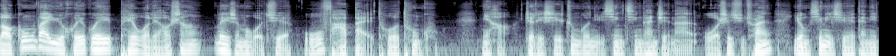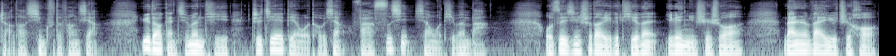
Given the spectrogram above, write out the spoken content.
老公外遇回归陪我疗伤，为什么我却无法摆脱痛苦？你好，这里是中国女性情感指南，我是许川，用心理学带你找到幸福的方向。遇到感情问题，直接点我头像发私信向我提问吧。我最近收到一个提问，一位女士说，男人外遇之后，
